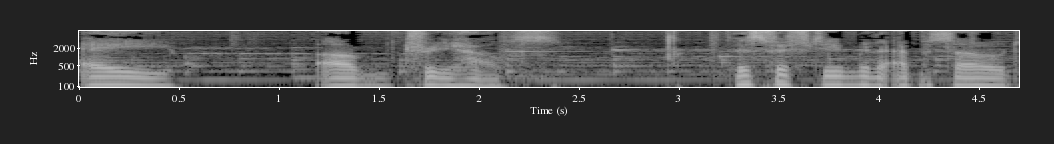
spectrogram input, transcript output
a um, tree house. This 15 minute episode,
